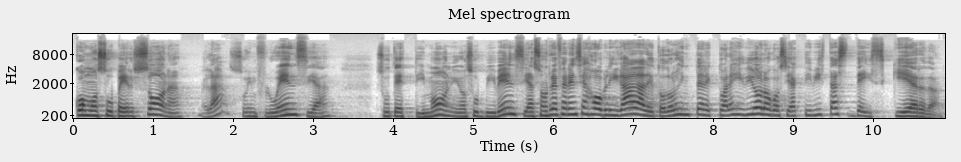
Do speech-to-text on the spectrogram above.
como su persona. Su influencia, su testimonio, sus vivencias, son referencias obligadas de todos los intelectuales, ideólogos y activistas de izquierda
